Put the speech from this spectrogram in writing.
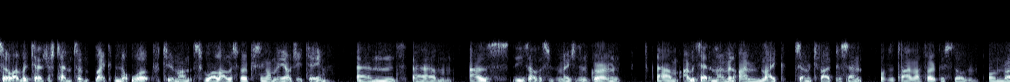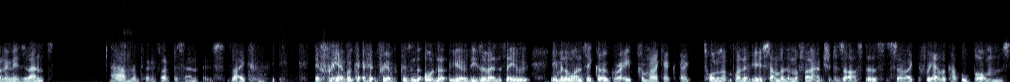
so I would just tend to like not work for two months while I was focusing on the LGT. And um, as these other super majors have grown, um, I would say at the moment I'm like 75% of the time I focused on on running these events, um, and 25% is like if we have a if we have because you know these events they even the ones that go great from like a, a, tournament point of view some of them are financial disasters. So like if we have a couple bombs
